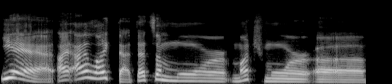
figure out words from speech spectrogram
Yeah, I, I like that. That's a more, much more uh,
